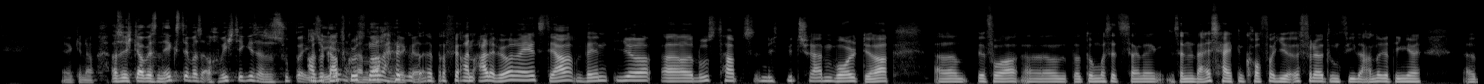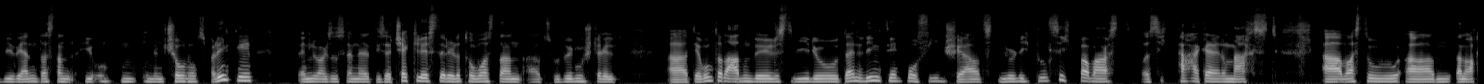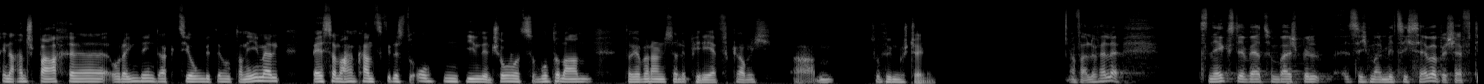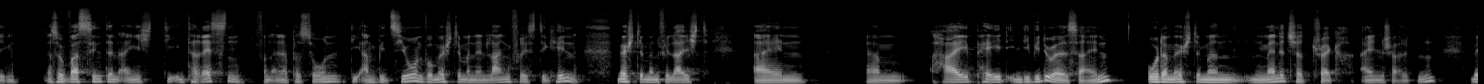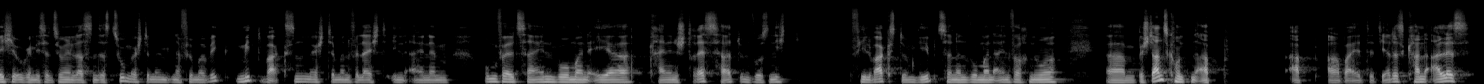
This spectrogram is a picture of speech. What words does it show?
ja, genau. Also ich glaube, das nächste, was auch wichtig ist, also super Also Idee, ganz kurz äh, noch machen wir gerne. für an alle Hörer jetzt, ja, wenn ihr äh, Lust habt, nicht mitschreiben wollt, ja, äh, bevor äh, der Thomas jetzt seine, seinen Weisheitenkoffer hier öffnet und viele andere Dinge, äh, wir werden das dann hier unten in den Show Notes verlinken. Wenn du also seine, diese Checkliste, die der Thomas dann äh, zur Verfügung stellt, äh, dir runterladen willst, wie du dein LinkedIn-Profil sharest, wie du dich sichtbar machst, sichtbarer machst, äh, was du ähm, dann auch in der Ansprache oder in der Interaktion mit den Unternehmen besser machen kannst, findest du unten in den Show Notes zum Runterladen. Da werden wir dann so eine PDF, glaube ich, ähm, zur Verfügung stellen. Auf alle Fälle. Das nächste wäre zum Beispiel, sich mal mit sich selber beschäftigen. Also was sind denn eigentlich die Interessen von einer Person, die Ambition, wo möchte man denn langfristig hin? Möchte man vielleicht ein ähm, High-Paid Individual sein oder möchte man einen Manager-Track einschalten? Welche Organisationen lassen das zu? Möchte man mit einer Firma mitwachsen? Möchte man vielleicht in einem Umfeld sein, wo man eher keinen Stress hat und wo es nicht viel Wachstum gibt, sondern wo man einfach nur ähm, Bestandskunden ab, abarbeitet? Ja, das kann alles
